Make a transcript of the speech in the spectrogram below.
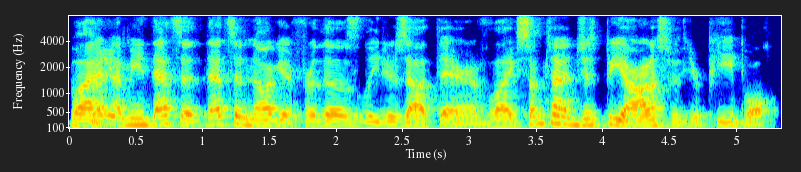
But Right. I mean, that's a that's a nugget for those leaders out there of like sometimes just be honest with your people.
